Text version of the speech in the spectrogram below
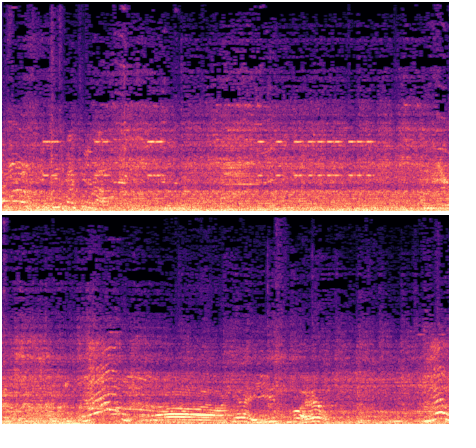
eu consegui pra tirar. Não, Ah, que é isso, morreu. não.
